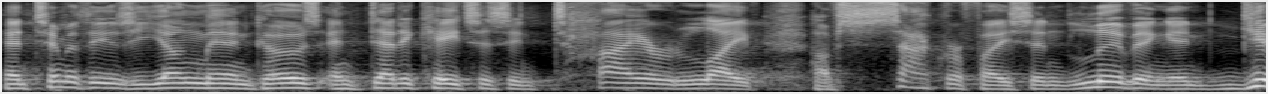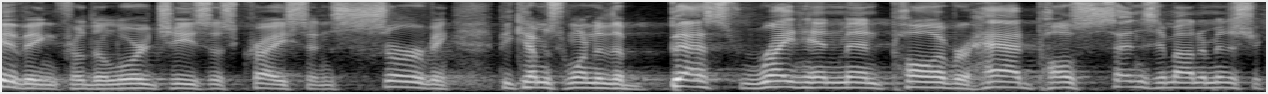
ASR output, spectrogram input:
And Timothy, as a young man, goes and dedicates his entire life of sacrifice and living and giving for the Lord Jesus Christ and serving. Becomes one of the best right hand men Paul ever had. Paul sends him out of ministry.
